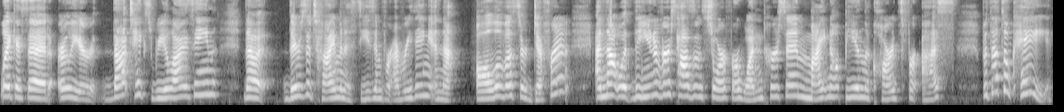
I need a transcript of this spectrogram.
like I said earlier, that takes realizing that there's a time and a season for everything and that all of us are different and that what the universe has in store for one person might not be in the cards for us, but that's okay.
